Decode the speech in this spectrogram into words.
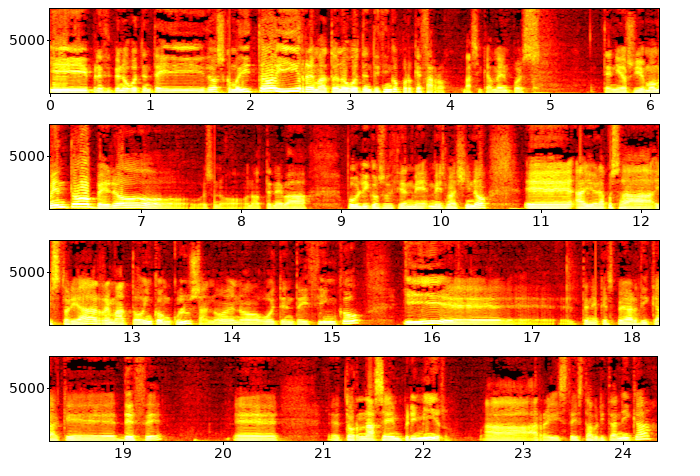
Y principió en el 82, como he dicho, y remató en el 85 porque zarró. Básicamente, pues, tenía su momento, pero pues no, no tenía público suficiente, me imagino. Eh, ahora, pues, a historia remató inconclusa, ¿no? En el 85, y eh, tenía que esperar dica que DC eh, eh, tornase a imprimir a, a revista esta británica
